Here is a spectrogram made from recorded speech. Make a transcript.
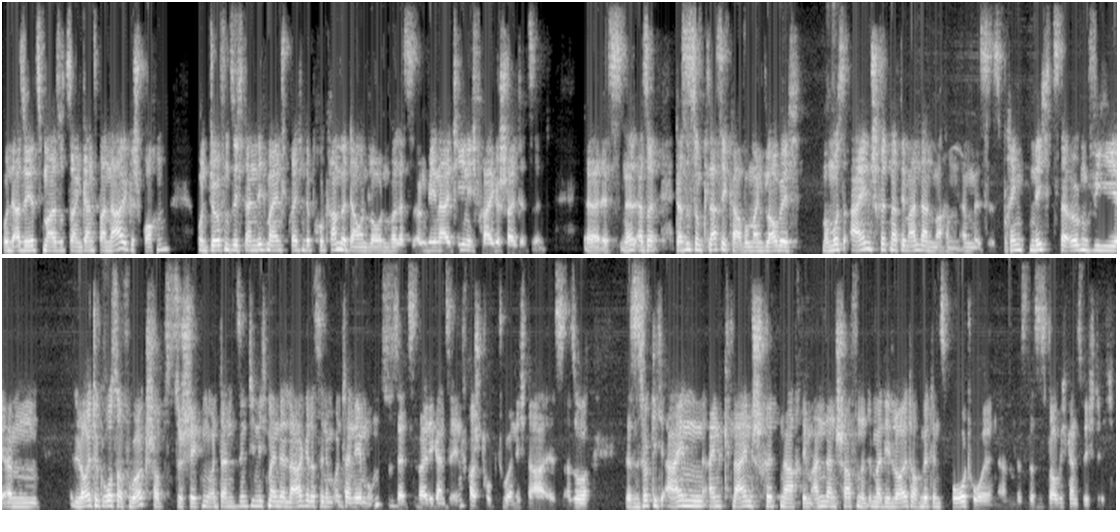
und also jetzt mal sozusagen ganz banal gesprochen und dürfen sich dann nicht mal entsprechende Programme downloaden, weil das irgendwie in der IT nicht freigeschaltet sind. Äh, ist, ne? Also das ist so ein Klassiker, wo man, glaube ich, man muss einen Schritt nach dem anderen machen. Ähm, es, es, bringt nichts, da irgendwie ähm, Leute groß auf Workshops zu schicken und dann sind die nicht mal in der Lage, das in einem Unternehmen umzusetzen, weil die ganze Infrastruktur nicht da ist. Also das ist wirklich ein, einen kleinen Schritt nach dem anderen schaffen und immer die Leute auch mit ins Boot holen. Ähm, das, das ist, glaube ich, ganz wichtig.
